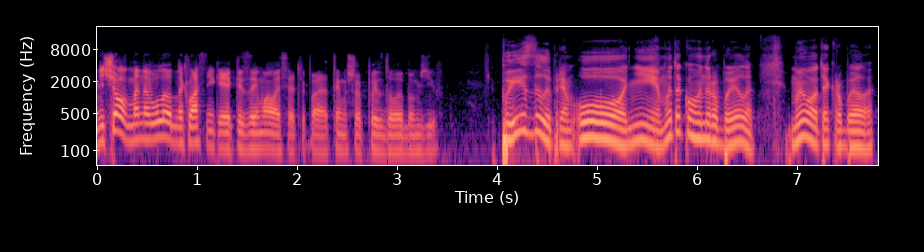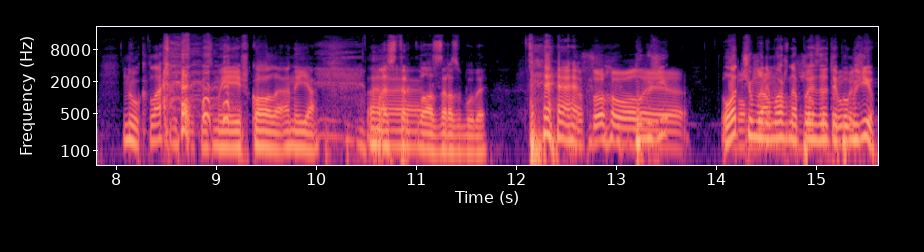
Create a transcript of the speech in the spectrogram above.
Нічого, в мене були однокласники, які займалися, типа, тим, що пиздили бомжів. Пиздили прям? О, ні, ми такого не робили. Ми от як робили. Ну, класні чуваки з моєї школи, а не я. Е, Майстер-клас зараз буде. Засовували. От чому не можна пиздити бомжів.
